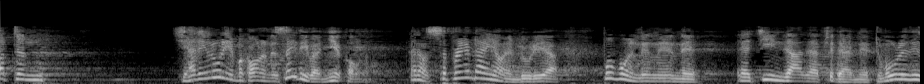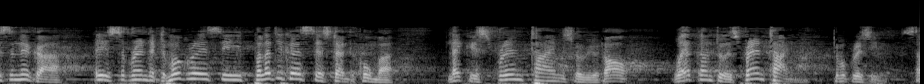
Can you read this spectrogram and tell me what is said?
autumn ရာသီဥတုတွေမကောင်းတဲ့စိတ်တွေပါညစ်ကောင်းတာအဲ့တော့ spring time ရောက်ရင်လူတွေကပွပွင့်လင်းလင်းနဲ့အဲကြည်ညာတာဖြစ်တယ်နဲ့ဒီမိုကရေစီစနစ်ကအဲ spring democracy political system တခုမှာ like a spring time ဆိုပြီးတော့ welcome to spring time democracy so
